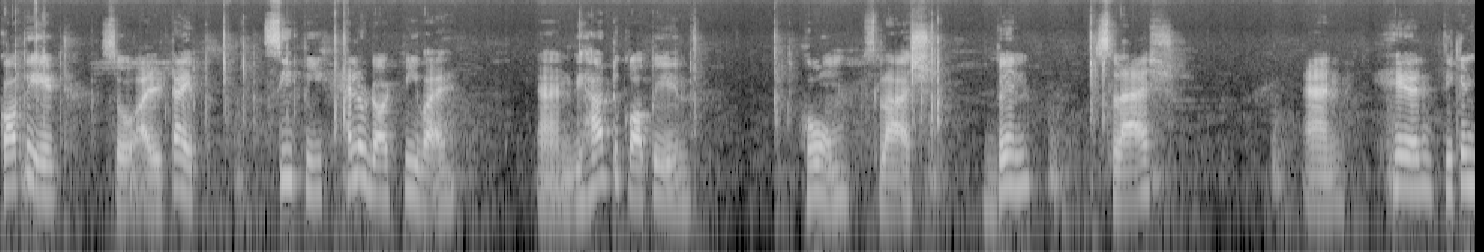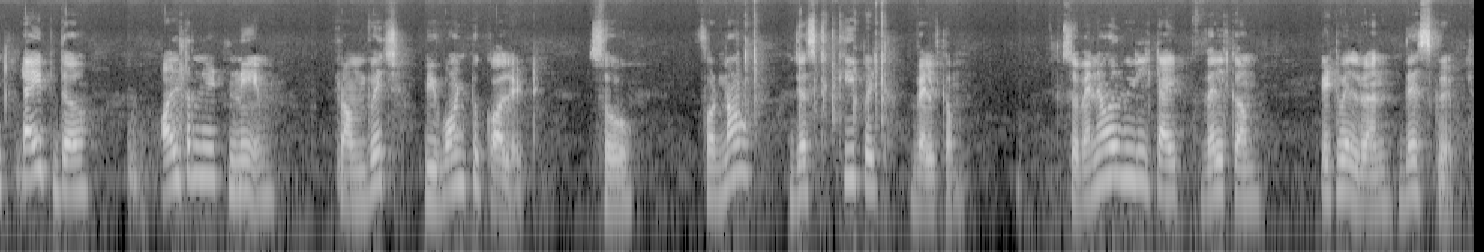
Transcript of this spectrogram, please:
copy it so I'll type cp hello.py and we have to copy in home slash bin slash and here we can type the alternate name from which we want to call it. So for now just keep it welcome. So whenever we'll type welcome it will run this script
